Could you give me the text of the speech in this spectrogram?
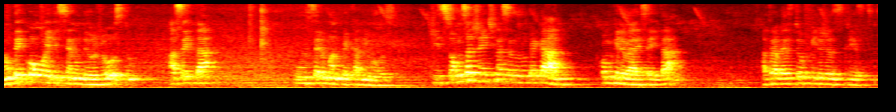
Não tem como ele, sendo um Deus justo, aceitar um ser humano pecaminoso. Que somos a gente nascendo no pecado. Como que ele vai aceitar? Através do teu Filho Jesus Cristo.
